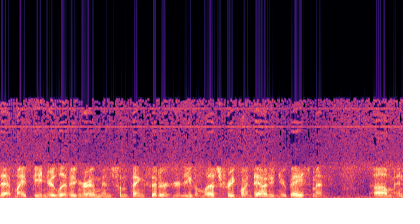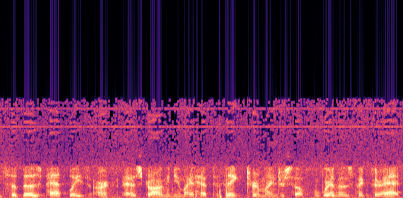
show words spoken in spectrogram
that might be in your living room and some things that are even less frequent down in your basement um, and so those pathways aren't as strong, and you might have to think to remind yourself of where those things are at.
